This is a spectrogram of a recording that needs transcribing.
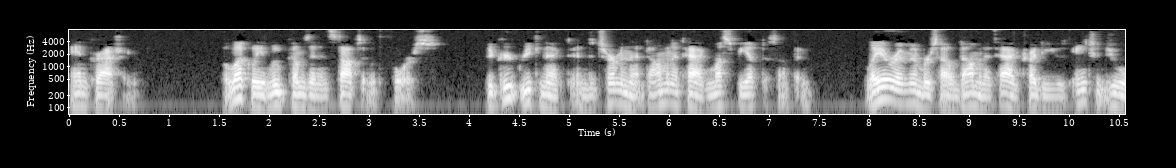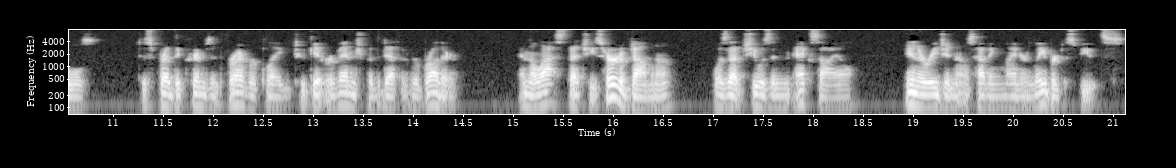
and crashing. But luckily, Luke comes in and stops it with Force. The group reconnect and determine that Domina Tagge must be up to something. Leia remembers how Domina Tagge tried to use ancient jewels to spread the Crimson Forever plague to get revenge for the death of her brother, and the last that she's heard of Domina was that she was in exile in a region that was having minor labor disputes.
